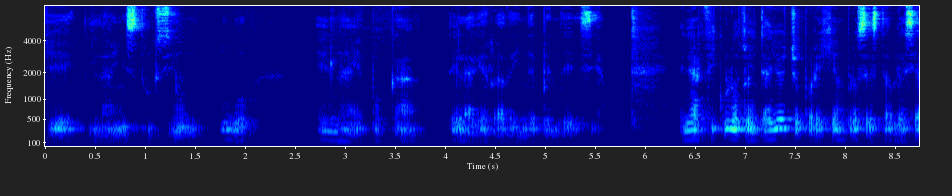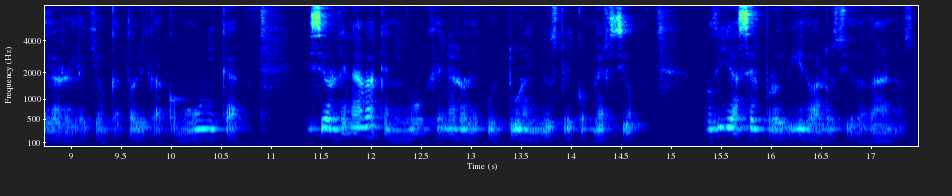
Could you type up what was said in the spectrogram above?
que la instrucción tuvo en la época de la Guerra de Independencia. En el artículo 38, por ejemplo, se establecía la religión católica como única y se ordenaba que ningún género de cultura, industria y comercio podía ser prohibido a los ciudadanos.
